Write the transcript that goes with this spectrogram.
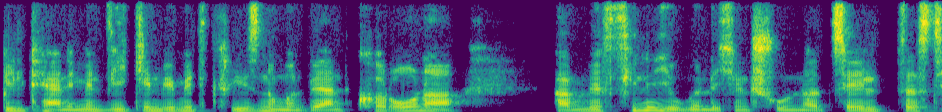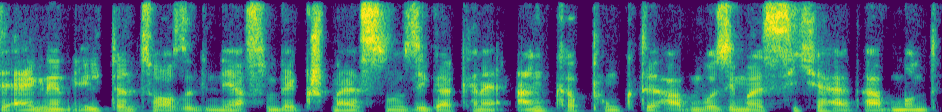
Bild hernehmen, wie gehen wir mit Krisen um. Und während Corona haben mir viele Jugendliche in Schulen erzählt, dass die eigenen Eltern zu Hause die Nerven wegschmeißen und sie gar keine Ankerpunkte haben, wo sie mal Sicherheit haben. Und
